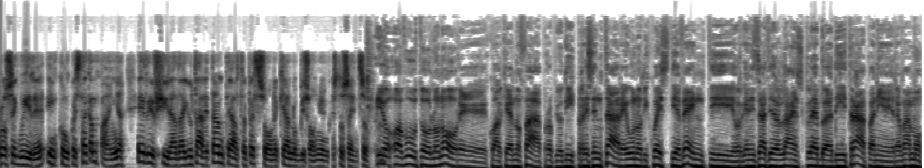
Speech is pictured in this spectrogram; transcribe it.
proseguire in, con questa campagna e riuscire ad aiutare tante altre persone che hanno bisogno in questo senso. Io ho avuto l'onore qualche anno fa proprio di presentare uno di questi eventi organizzati dal Lions Club di Trapani, eravamo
